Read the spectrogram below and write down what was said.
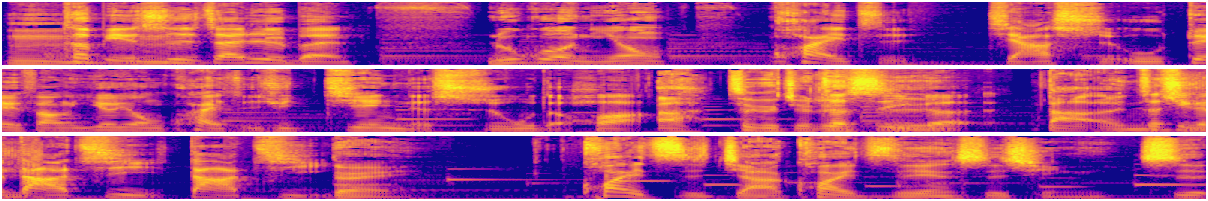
嗯，特别是在日本，如果你用筷子夹食物，对方又用筷子去接你的食物的话，啊，这个绝对这是一个大 NG，这是一个大忌，大忌。对，筷子夹筷子这件事情是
